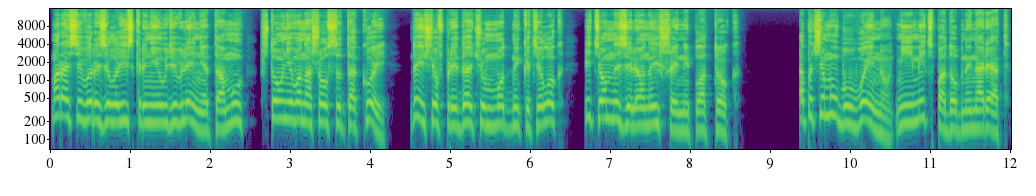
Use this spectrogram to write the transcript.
Мараси выразила искреннее удивление тому, что у него нашелся такой, да еще в придачу модный котелок и темно-зеленый шейный платок. А почему бы Уэйну не иметь подобный наряд?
